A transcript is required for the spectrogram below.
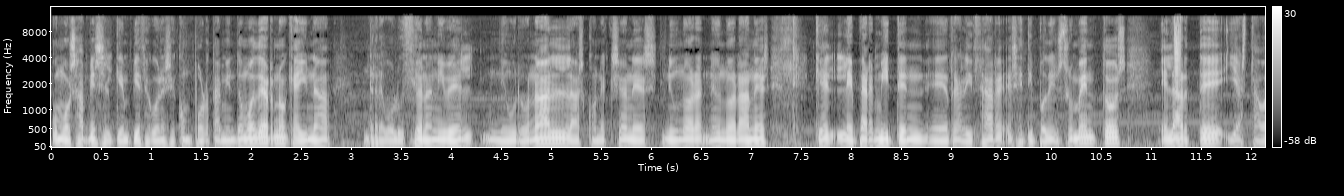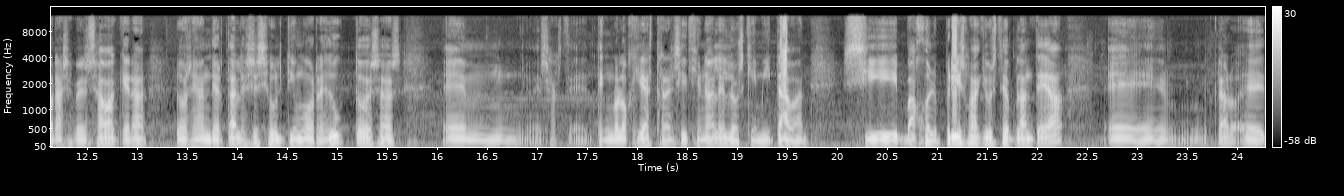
Homo sapiens el que empieza con ese comportamiento moderno, que hay una revolución a nivel neuronal, las conexiones neuronales que le permiten realizar ese tipo de instrumentos, el arte, y hasta ahora se pensaba que eran los neandertales, ese último reducto, esas Em, eh, tecnologías transicionales los que imitaban. Si bajo el prisma que usted plantea, eh, claro, eh,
